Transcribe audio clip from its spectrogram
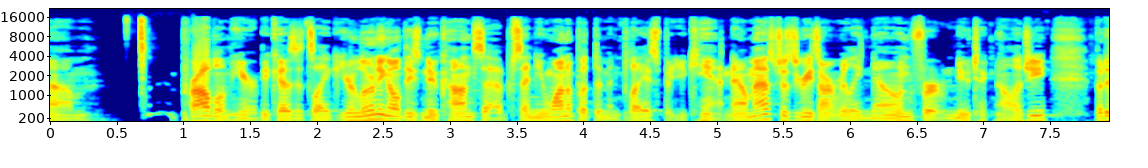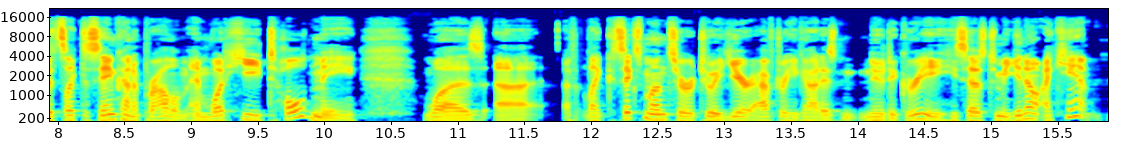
um, problem here because it's like you're learning all these new concepts and you want to put them in place, but you can't. Now, master's degrees aren't really known for new technology, but it's like the same kind of problem. And what he told me was uh, like six months or to a year after he got his new degree, he says to me, You know, I can't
